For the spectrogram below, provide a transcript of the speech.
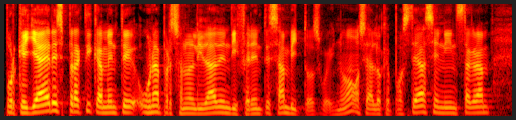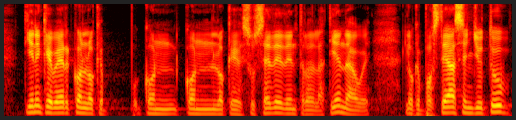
Porque ya eres prácticamente una personalidad en diferentes ámbitos, güey, ¿no? O sea, lo que posteas en Instagram tiene que ver con lo que, con, con lo que sucede dentro de la tienda, güey. Lo que posteas en YouTube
